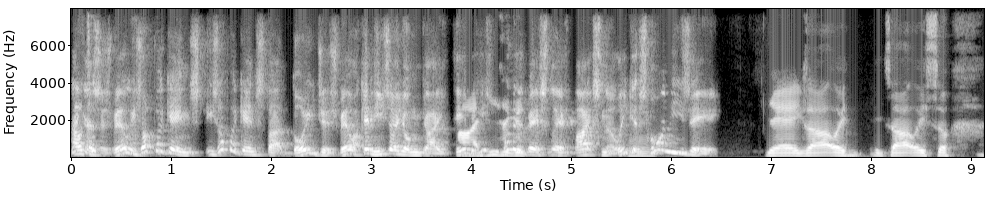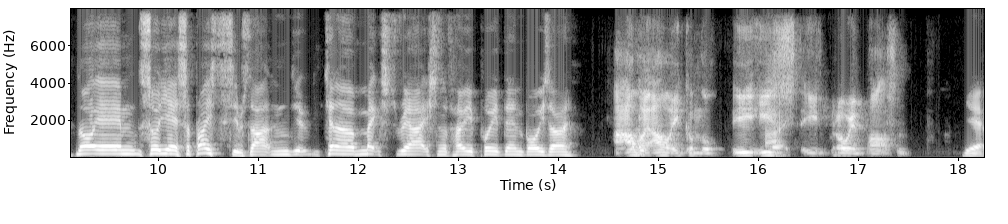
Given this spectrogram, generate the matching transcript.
I I'll think t- as well. He's up against he's up against that Doig as well. Again, he's a young guy too. Aye, he's, he's a one of the best left backs in the league. Mm. It's not an easy. yeah, exactly. Exactly. So, no, um, so yeah, surprised to see him starting. Kind of mixed reactions of how he played then, boys, aye? I like I like him though. He, he's he's brilliant, Patterson. Yeah,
